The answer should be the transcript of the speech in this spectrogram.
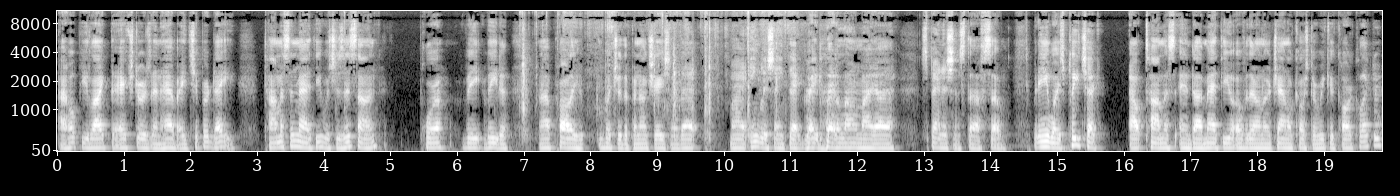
I hope you like the extras and have a chipper day. Thomas and Matthew, which is his son, Pura Vida. I probably butchered the pronunciation of that. My English ain't that great, let alone my uh, Spanish and stuff. So, but anyways, please check out Thomas and uh, Matthew over there on our channel, Costa Rica Card Collector.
